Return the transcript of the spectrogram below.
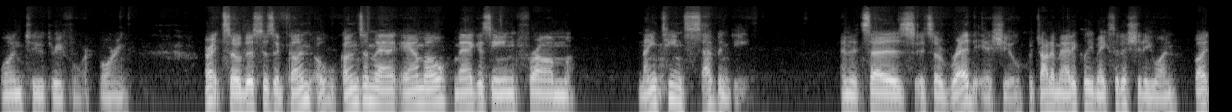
One, two, three, four. Boring. All right. So this is a gun. Oh, Guns and Ammo magazine from 1970 and it says it's a red issue, which automatically makes it a shitty one, but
